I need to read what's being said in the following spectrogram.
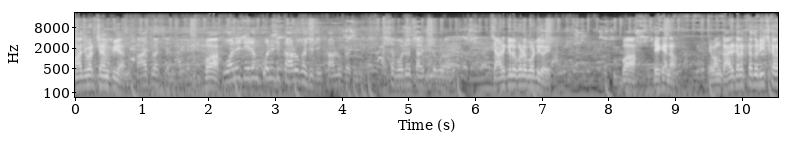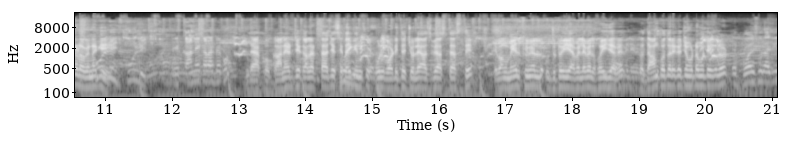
পাঁচবার চ্যাম্পিয়ন পাঁচবার চ্যাম্পিয়ন বাহ। কোয়ালিটি এরকম কোয়ালিটি কারও কাছে নেই কারও কাছে নেই। আচ্ছা বডিও চার কিলো করে হবে। চার কিলো করে বডি ওয়েট বাহ দেখে নাও। এবং গায়ের কালারটা তো রিচ কালার হবে নাকি? কানে কালার দেখো। দেখো কানের যে কালারটা আছে সেটাই কিন্তু ফুল বডিতে চলে আসবে আস্তে আস্তে। এবং মেল ফিমেল দুটোই অ্যাভেলেবেল হয়ে যাবে। তো দাম কত রেখেছো মোটামুটি এগুলোর বয়স হলো আজকে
